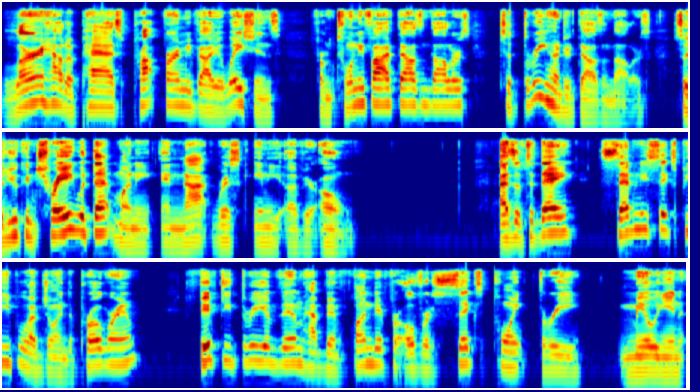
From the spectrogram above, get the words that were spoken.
learn how to pass prop firm evaluations from $25,000 to $300,000 so you can trade with that money and not risk any of your own. As of today, 76 people have joined the program. 53 of them have been funded for over $6.3 million.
